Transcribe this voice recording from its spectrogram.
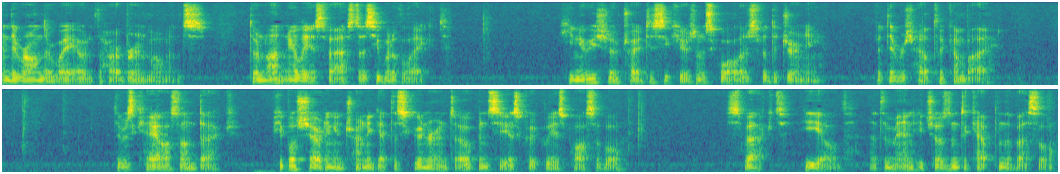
and they were on their way out of the harbor in moments, though not nearly as fast as he would have liked. He knew he should have tried to secure some squallers for the journey, but they were held to come by. There was chaos on deck, people shouting and trying to get the schooner into open sea as quickly as possible. Specht, he yelled, at the man he'd chosen to captain the vessel.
